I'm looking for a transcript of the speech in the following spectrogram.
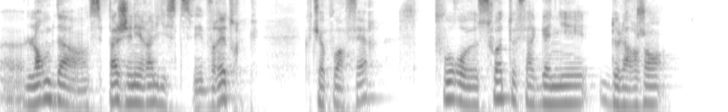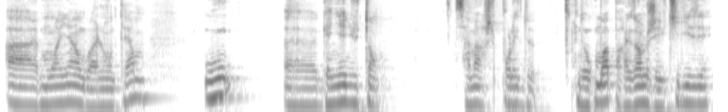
euh, lambda, hein. c'est pas généraliste, c'est des vrais trucs que tu vas pouvoir faire pour euh, soit te faire gagner de l'argent à moyen ou à long terme, ou gagner du temps. Ça marche pour les deux. Donc moi, par exemple, j'ai utilisé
